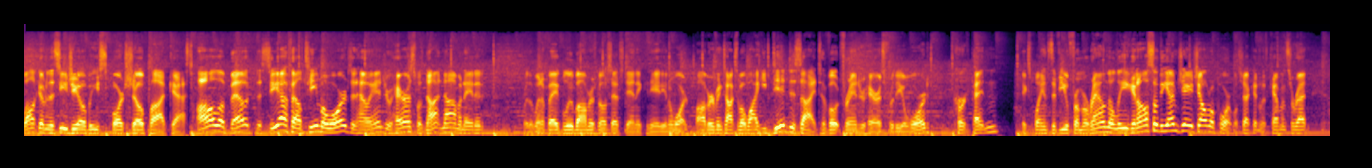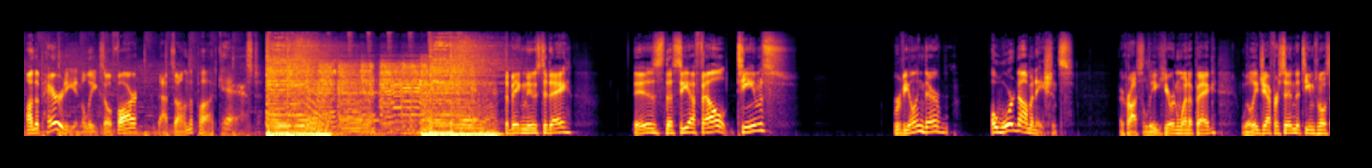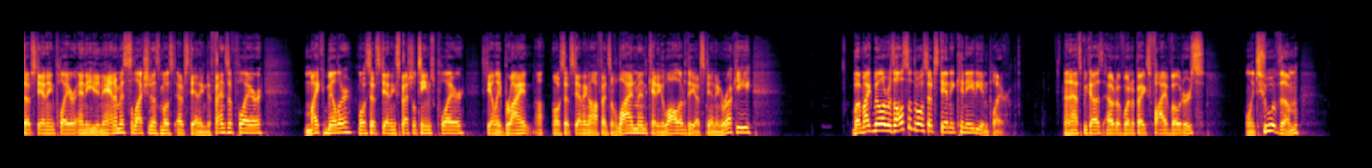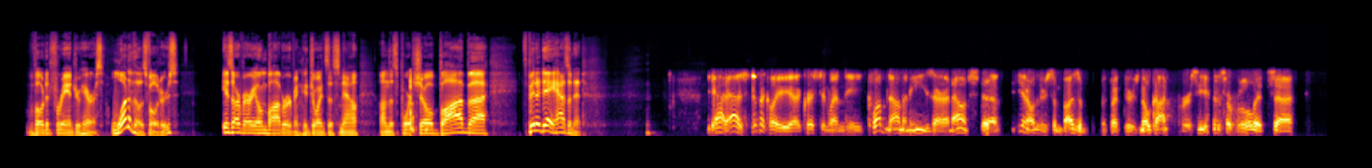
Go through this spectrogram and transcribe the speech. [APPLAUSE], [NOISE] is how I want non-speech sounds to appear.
Welcome to the CJOB Sports Show podcast, all about the CFL Team Awards and how Andrew Harris was not nominated for the Winnipeg Blue Bombers Most Outstanding Canadian Award. Bob Irving talks about why he did decide to vote for Andrew Harris for the award. Kirk Penton explains the view from around the league and also the MJHL report. We'll check in with Kevin Saurette on the parity in the league so far. That's on the podcast. The big news today is the CFL teams revealing their award nominations across the league here in Winnipeg. Willie Jefferson, the team's most outstanding player, and a unanimous selection as most outstanding defensive player. Mike Miller, most outstanding special teams player. Stanley Bryant, uh, most outstanding offensive lineman. Kenny Lawler, the outstanding rookie. But Mike Miller was also the most outstanding Canadian player. And that's because out of Winnipeg's five voters, only two of them voted for Andrew Harris. One of those voters is our very own Bob Irving, who joins us now on the sports show. [LAUGHS] Bob, uh, it's been a day, hasn't it? Yeah, it has. Typically, uh, Christian, when the club nominees are announced, uh, you know, there's some buzz, but there's no controversy [LAUGHS] as a rule. It's uh,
